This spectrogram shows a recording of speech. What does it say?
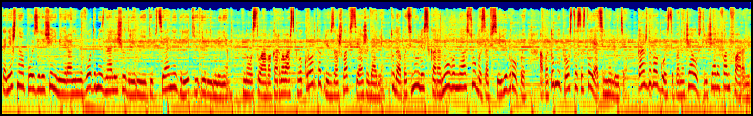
Конечно, о пользе лечения минеральными водами знали еще древние египтяне, греки и римляне. Но слава Карловарского курорта превзошла все ожидания. Туда потянулись коронованные особы со всей Европы, а потом и просто состоятельные люди. Каждого гостя поначалу встречали фанфарами,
